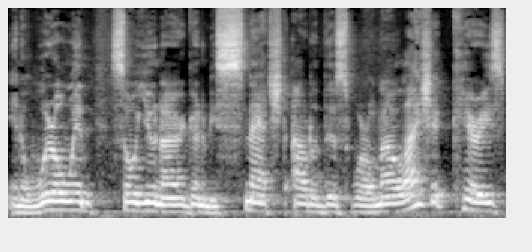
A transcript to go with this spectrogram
in a whirlwind, so you and I are going to be snatched out of this world. Now, Elisha carries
